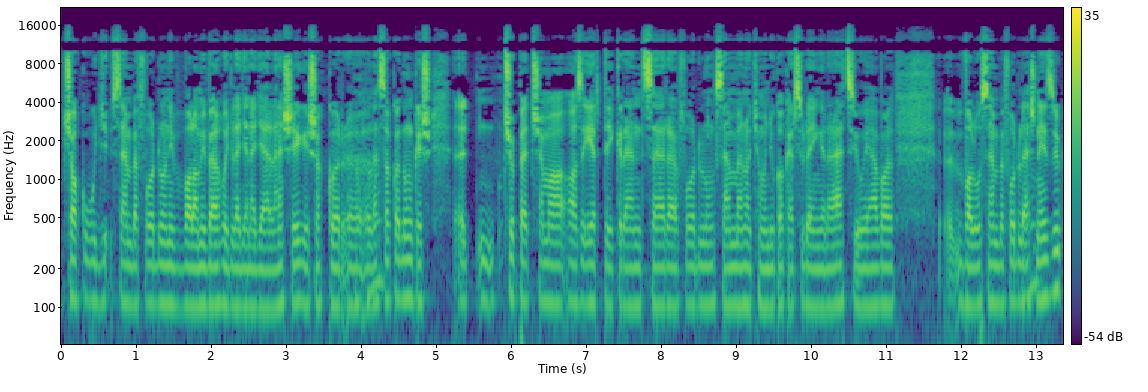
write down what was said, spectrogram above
csak úgy szembefordulni valamivel, hogy legyen egy ellenség, és akkor Aha. leszakadunk, és csöpet sem a, az értékrendszerrel fordulunk szemben, hogyha mondjuk akár szüleink generációjával való szembefordulást uh-huh. nézzük.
